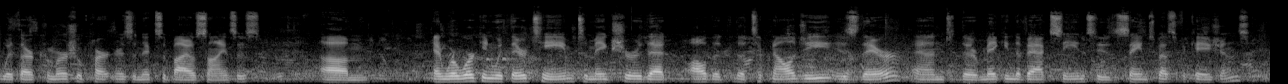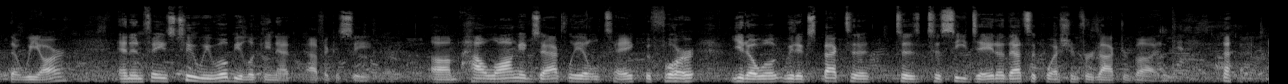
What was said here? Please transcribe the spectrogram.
with our commercial partners at Anixa Biosciences. Um, and we're working with their team to make sure that all the, the technology is there and they're making the vaccine to the same specifications that we are. And in phase two, we will be looking at efficacy. Um, how long exactly it'll take before you know we'll, we'd expect to, to, to see data? That's a question for Dr. Budd.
